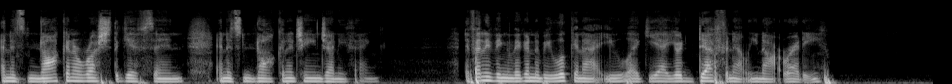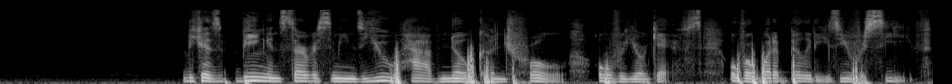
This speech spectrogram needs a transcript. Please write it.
And it's not going to rush the gifts in and it's not going to change anything. If anything, they're going to be looking at you like, yeah, you're definitely not ready. Because being in service means you have no control over your gifts, over what abilities you receive.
